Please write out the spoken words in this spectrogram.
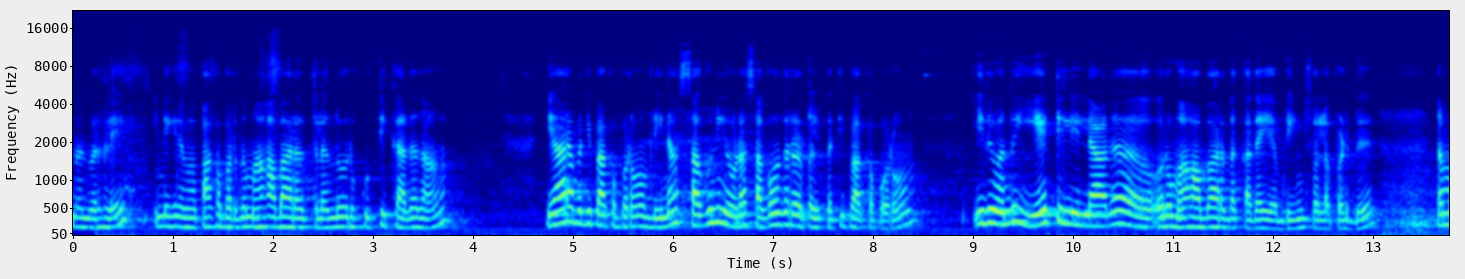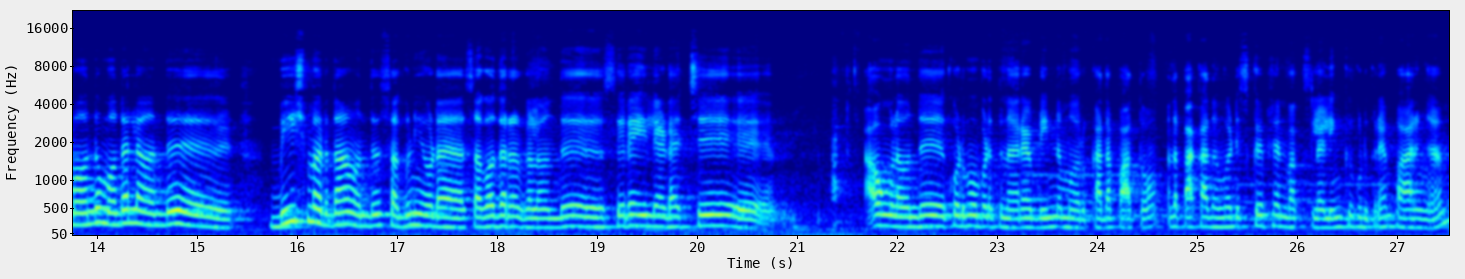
நண்பர்களே இன்றைக்கி நம்ம பார்க்க போகிறது மகாபாரதத்துலேருந்து ஒரு குட்டி கதை தான். யாரை பற்றி பார்க்க போகிறோம் அப்படின்னா சகுனியோட சகோதரர்கள் பற்றி பார்க்க போகிறோம் இது வந்து ஏட்டில் இல்லாத ஒரு மகாபாரத கதை அப்படின்னு சொல்லப்படுது. நம்ம வந்து முதல்ல வந்து பீஷ்மர் தான் வந்து சகுனியோட சகோதரர்களை வந்து சிறையில் அடைச்சி அவங்கள வந்து கொடுமைப்படுத்தினார் அப்படின்னு நம்ம ஒரு கதை பார்த்தோம். அதை பார்க்காதவங்க டிஸ்கிரிப்ஷன் பாக்ஸில் லிங்க் கொடுக்குறேன் பாருங்கள்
